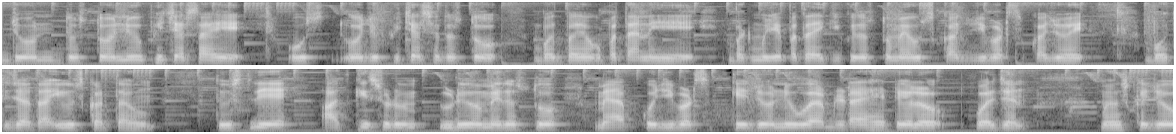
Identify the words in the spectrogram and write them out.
जो दोस्तों न्यू फीचर्स आए, उस, वो जो फीचर्स है दोस्तों, बहुत भाइयों को पता नहीं है बट मुझे पता है क्योंकि दोस्तों मैं उसका जो जीवर्स का जो है, बहुत ही ज़्यादा यूज़ करता हूँ। तो इसलिए आज की इस वीडियो में दोस्तों, मैं आपको जीवर्स के जो न्यू अपडेट आया है ट्वेल्व वर्जन मैं उसके जो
